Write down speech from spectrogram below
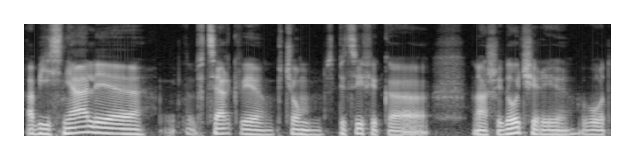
объясняли в церкви, в чем специфика нашей дочери. Вот.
